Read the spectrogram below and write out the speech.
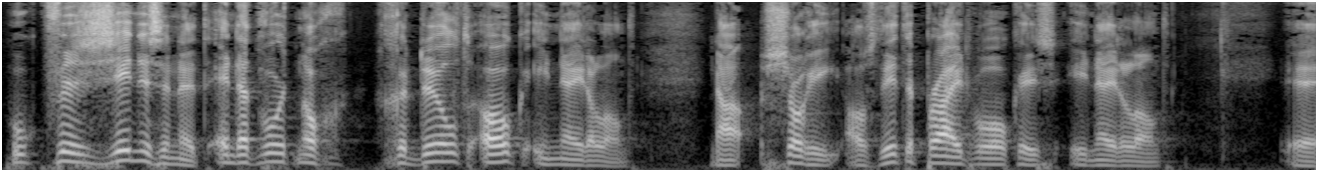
Hoe verzinnen ze het? En dat wordt nog geduld ook in Nederland. Nou, sorry, als dit de Pride Walk is in Nederland, eh,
